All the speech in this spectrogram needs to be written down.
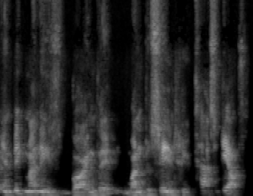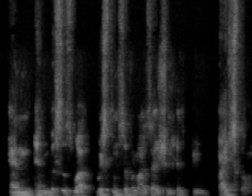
and big money's buying that one percent who cast doubt. And and this is what Western civilization has been based on.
